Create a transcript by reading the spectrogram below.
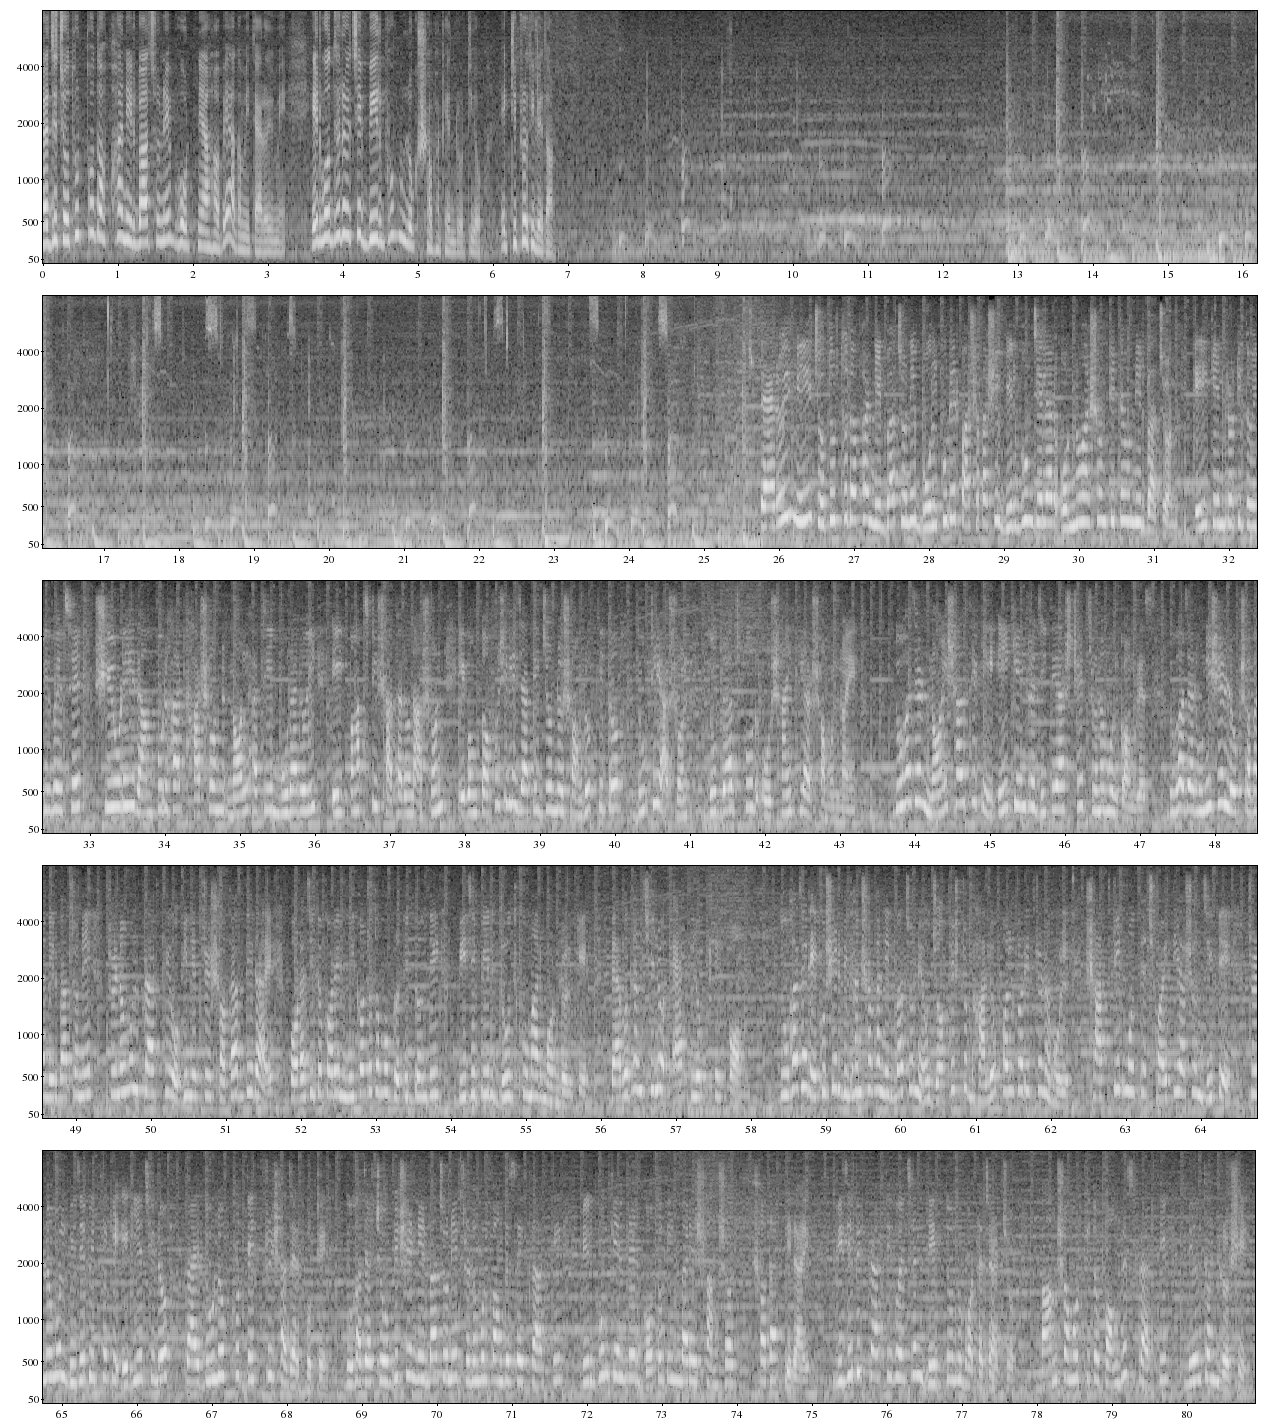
রাজ্যে চতুর্থ দফা নির্বাচনে ভোট নেওয়া হবে আগামী তেরোই মে। এর মধ্যে রয়েছে বীরভূম লোকসভা কেন্দ্রটিও। একটি প্রতিবেদন। তেরোই মে চতুর্থ দফার নির্বাচনে বোলপুরের পাশাপাশি বীরভূম জেলার অন্য আসনটিতেও নির্বাচন। এই কেন্দ্রটি তৈরি হয়েছে শিউড়ি, রামপুরহাট, হাসন, নলহাটি, মুরারই এই পাঁচটি সাধারণ আসন এবং তফসিলি জাতির জন্য সংরক্ষিত দুটি আসন দুবরাজপুর ও সাঁইথিয়ার সমন্বয়ে। দু হাজার নয় সাল থেকেই এই কেন্দ্রে জিতে আসছে তৃণমূল কংগ্রেস। দু উনিশের লোকসভা নির্বাচনে তৃণমূল প্রার্থী অভিনেত্রী শতাব্দী রায় পরাজিত করেন নিকটতম প্রতিদ্বন্দ্বী বিজেপির দুধকুমার মণ্ডলকে। ব্যবধান ছিল এক লক্ষের কম। দু হাজার একুশের বিধানসভা নির্বাচনেও যথেষ্ট ভালো ফল করে তৃণমূল। সাতটির মধ্যে ছয়টি আসন জিতে তৃণমূল বিজেপির থেকে এগিয়েছিল প্রায় দু লক্ষ তেত্রিশ হাজার ভোটে। দু হাজার চব্বিশের নির্বাচনে তৃণমূল কংগ্রেসের প্রার্থী বীরভূম কেন্দ্রের গত তিনবারের সাংসদ শতাব্দী রায়। বিজেপির প্রার্থী হয়েছেন দেবতনু ভট্টাচার্য। বাম সমর্থিত কংগ্রেস প্রার্থী মিল্টন রশিদ।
